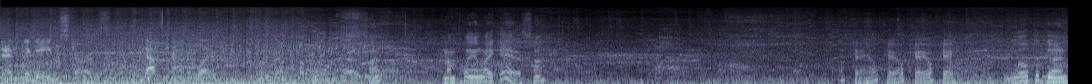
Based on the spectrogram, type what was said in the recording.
then the game starts. That's kind of like Huh? And I'm playing like ass, huh? Okay, okay, okay, okay. Reload the gun.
